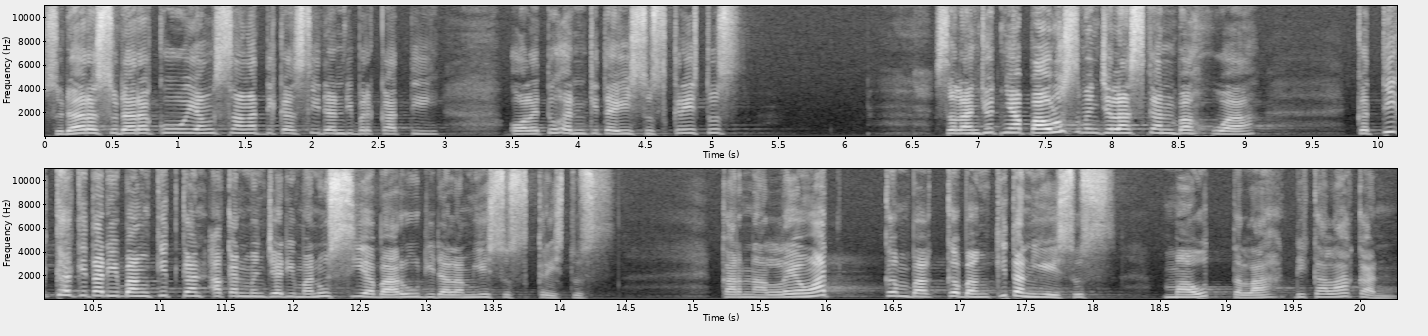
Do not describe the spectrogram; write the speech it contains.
Saudara-saudaraku yang sangat dikasih dan diberkati oleh Tuhan kita Yesus Kristus. Selanjutnya Paulus menjelaskan bahwa ketika kita dibangkitkan akan menjadi manusia baru di dalam Yesus Kristus. Karena lewat kebangkitan Yesus maut telah dikalahkan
